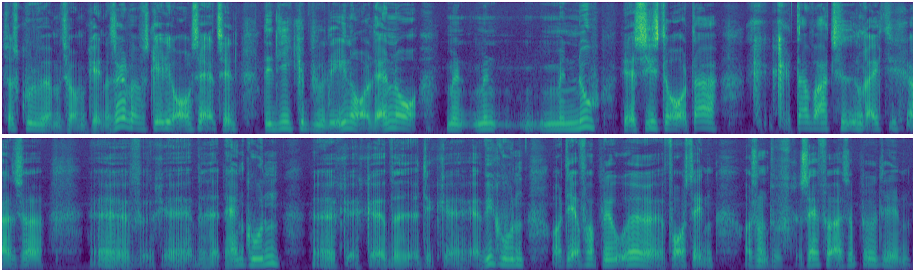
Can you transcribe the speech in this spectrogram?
så skulle det være med Tom Kent. Og så kan der være forskellige årsager til, det lige kan blive det ene år eller det andet år, men, men, men nu, her sidste år, der, der var tiden rigtig, altså øh, øh hvad det, han kunne, øh, hvad det, vi kunne, og derfor blev øh, forestillingen, og som du sagde før, så blev det en,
